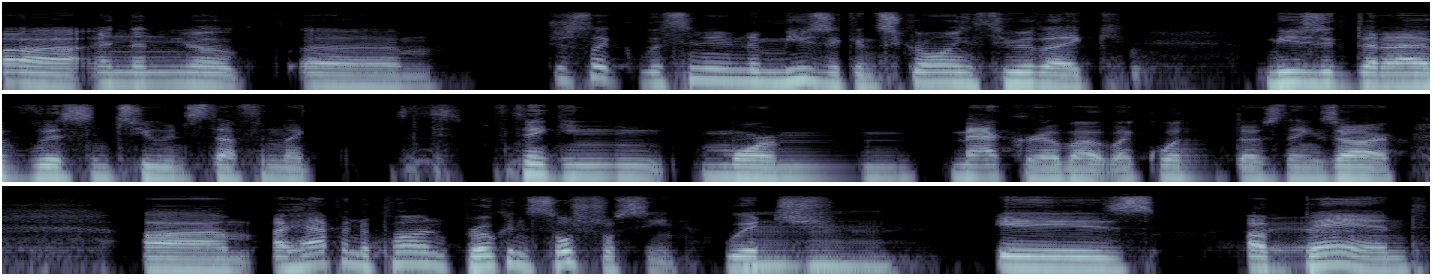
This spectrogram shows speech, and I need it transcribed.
Uh, and then you know, um, just like listening to music and scrolling through like music that I've listened to and stuff, and like th- thinking more m- macro about like what those things are. Um, I happened upon Broken Social Scene, which Mhm. is a Oh, yeah. band,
